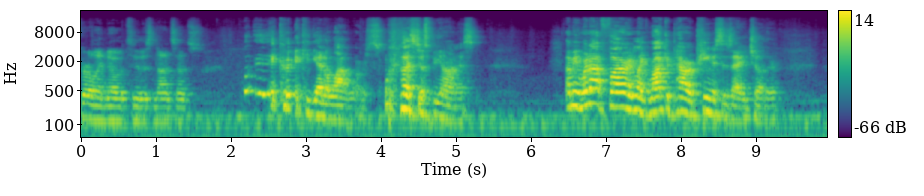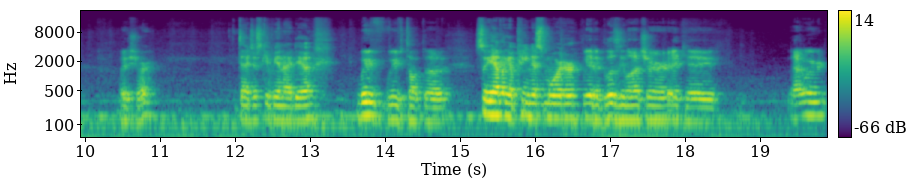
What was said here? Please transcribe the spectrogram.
girl I know to this nonsense. It could it could get a lot worse. Let's just be honest. I mean, we're not firing like rocket powered penises at each other. Are you sure? Did I just give you an idea? We've we've talked about it. So you have like a penis mortar. We had a Glizzy launcher, aka. Uh, we were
